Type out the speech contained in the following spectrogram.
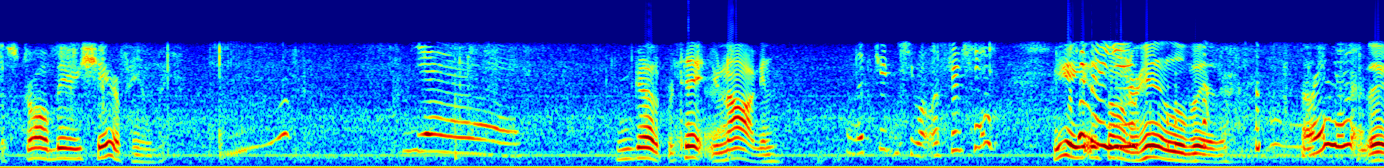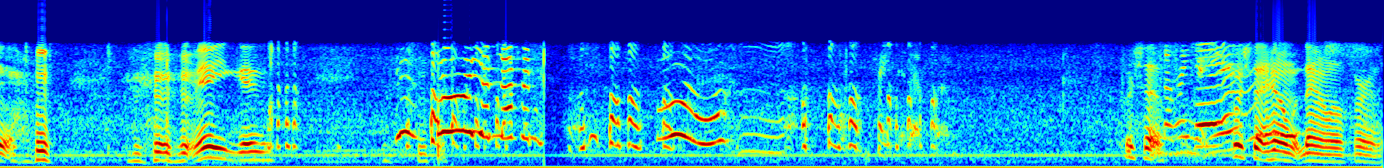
The Strawberry Sheriff helmet. Yay. You gotta protect your noggin. Lift your, she won't lift her chin. You gotta get this on her head a little a. There. there you go. oh, you're nothing. oh. How you did that, son? Push that Behind your ear? push that helmet down a little further.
